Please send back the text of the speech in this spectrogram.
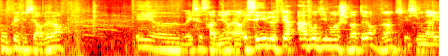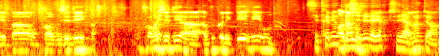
complet du serveur. Et euh, ce sera bien. Alors essayez de le faire avant dimanche 20h, hein, parce que si vous n'arrivez pas, on pourra vous aider. Enfin, je- Oui. vous aider à, à vous connecter, mais bon, C'est très bien de préciser d'ailleurs que c'est à Ouais. 20h.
